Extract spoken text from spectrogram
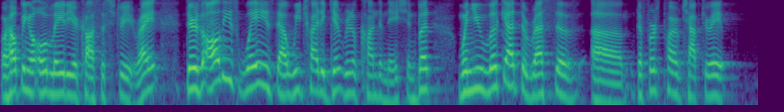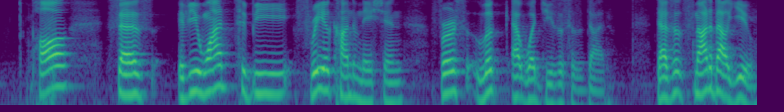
or helping an old lady across the street, right? There's all these ways that we try to get rid of condemnation. But when you look at the rest of uh, the first part of chapter 8, Paul says if you want to be free of condemnation, first look at what Jesus has done. That it's not about you,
